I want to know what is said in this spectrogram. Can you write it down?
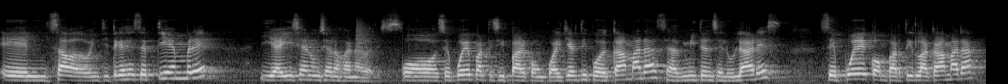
el sábado 23 de septiembre y ahí se anuncian los ganadores. O se puede participar con cualquier tipo de cámara, se admiten celulares, se puede compartir la cámara,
